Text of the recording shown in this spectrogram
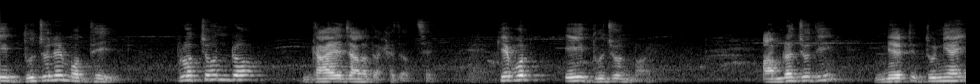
এই দুজনের মধ্যেই প্রচণ্ড গায়ে জ্বালা দেখা যাচ্ছে। কেবল এই দুজন নয়। আমরা যদি নেট দুনিয়ায়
